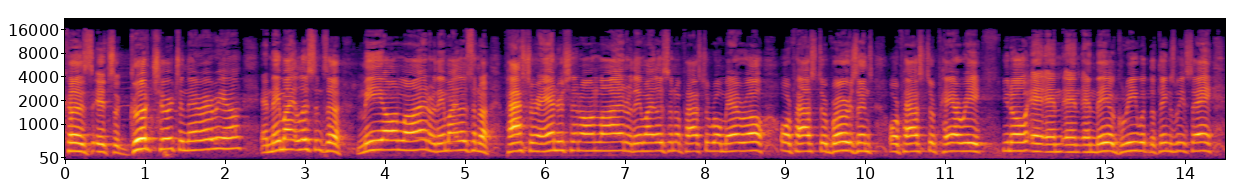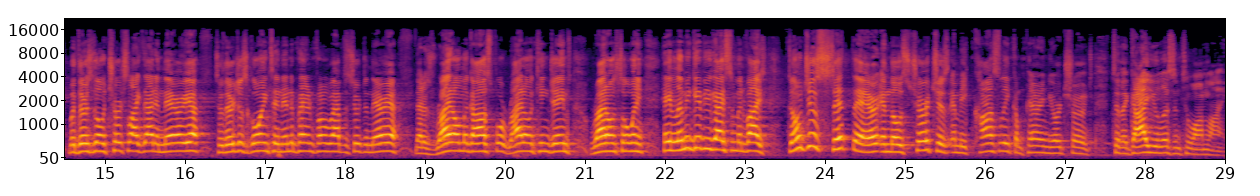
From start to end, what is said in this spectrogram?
because it's a good church in their area, and they might listen to me online, or they might listen to Pastor Anderson online, or they might listen to Pastor Romero, or Pastor Burzens, or Pastor Perry, you know, and, and, and they agree with the things we say, but there's no church like that in their area, so they're just going to an independent Fundamental Baptist church in their area that is right on the gospel, right on King James, right on soul winning. Hey, let me give you guys some advice. Don't just sit there in those churches and be constantly comparing your church to the guy you listen to online.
